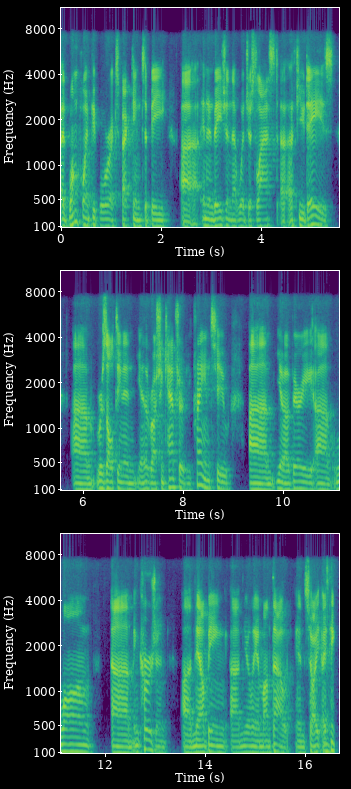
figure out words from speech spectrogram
at one point people were expecting to be an invasion that would just last a, a few days, um, resulting in you know the Russian capture of Ukraine to um, you know a very long incursion uh, now being uh, nearly a month out. And so I, I, think,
